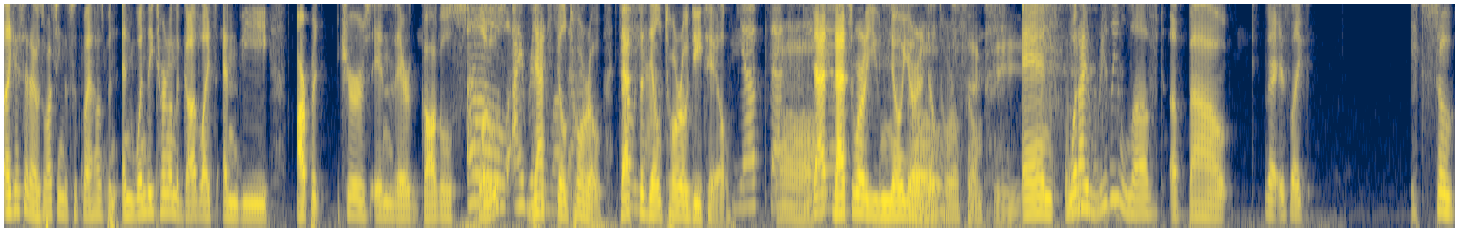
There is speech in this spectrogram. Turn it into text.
like I said, I was watching this with my husband, and when they turn on the god lights and the apertures in their goggles Oh, close, I really that's love Del that. Toro. That's Oh, the yeah. Del Toro detail. Yep, that's Oh. the That that's where you know you're in a Del So Toro film. And what I really loved about that is like it's so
